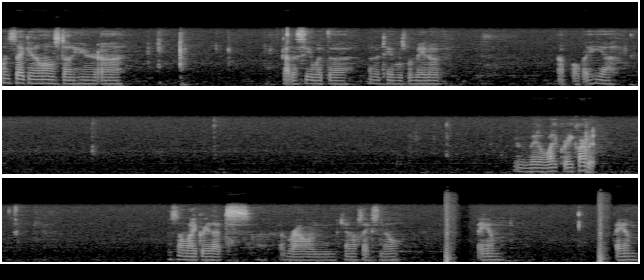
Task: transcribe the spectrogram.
One second, I'm almost done here. Uh, gotta see what the other tables were made of. Up over here. We made a light gray carpet. It's not light gray, that's around candlesticks, snow. Bam. Bam.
